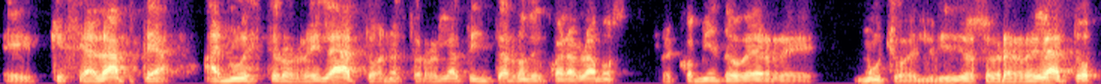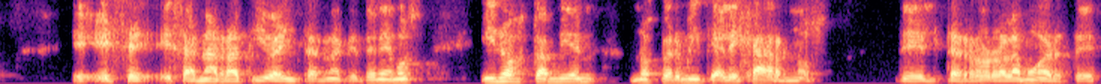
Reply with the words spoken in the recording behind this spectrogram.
eh, que se adapte a, nuestro relato, a nuestro relato interno del cual hablamos. Recomiendo ver eh, mucho el video sobre el relato, esa narrativa interna que tenemos, y nos también nos permite alejarnos del terror a la muerte,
